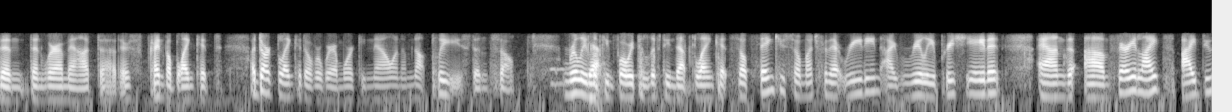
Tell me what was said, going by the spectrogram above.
than than where I'm at. Uh, there's kind of a blanket, a dark blanket over where I'm working now, and I'm not pleased. And so, I'm really yeah. looking forward to lifting that blanket. So, thank you so much for that reading. I really appreciate it. And um, fairy lights, I do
